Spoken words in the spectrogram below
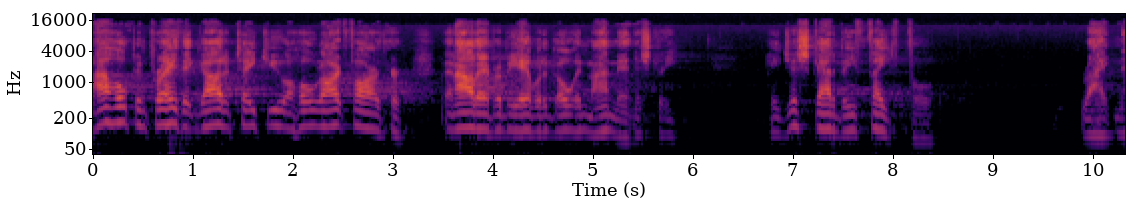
I hope and pray that God will take you a whole lot farther than I'll ever be able to go in my ministry. He just got to be faithful right now.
